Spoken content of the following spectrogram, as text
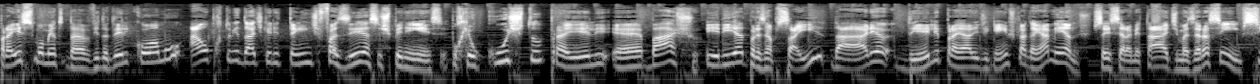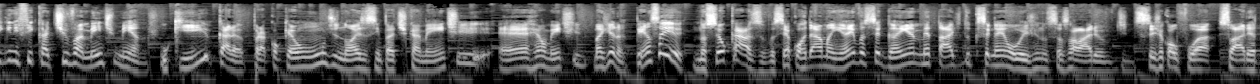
para esse momento da vida dele como a oportunidade que ele tem de fazer essa experiência, porque o custo para ele é baixo. Iria, por exemplo, sair da área dele para a área de games para ganhar menos. Não sei se era metade, mas era assim, significativamente menos. O que, cara, para qualquer um de nós assim praticamente é realmente, imagina, pensa aí, no seu caso, você acordar amanhã e você ganha metade do que você ganha hoje no seu salário, de, seja qual for a sua área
